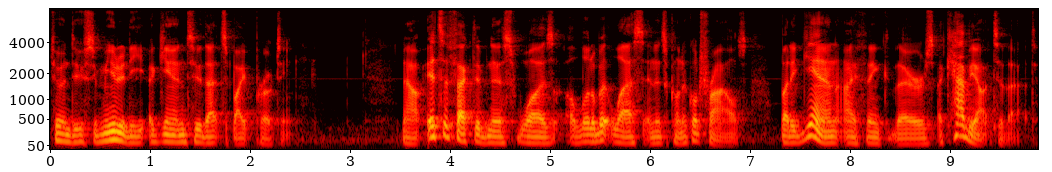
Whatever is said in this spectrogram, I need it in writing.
to induce immunity again to that spike protein. Now, its effectiveness was a little bit less in its clinical trials, but again, I think there's a caveat to that.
